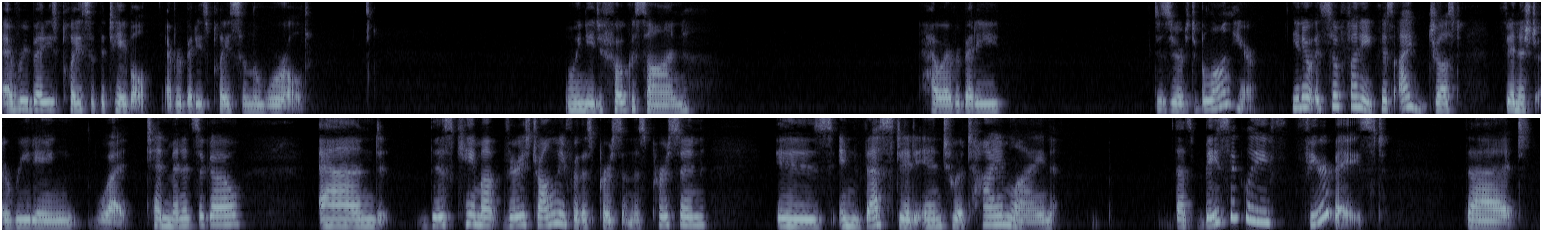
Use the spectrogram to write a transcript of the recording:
everybody's place at the table, everybody's place in the world. And we need to focus on how everybody deserves to belong here. You know, it's so funny because I just finished a reading, what, 10 minutes ago? And this came up very strongly for this person. This person is invested into a timeline that's basically fear based that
